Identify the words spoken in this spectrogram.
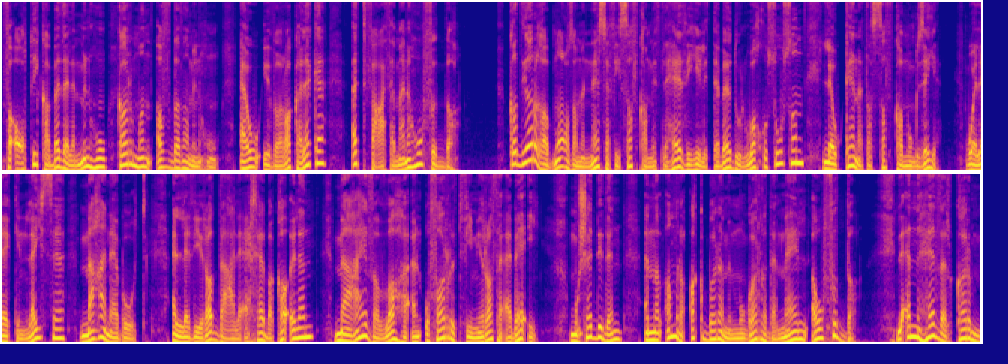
فأعطيك بدلا منه كرما أفضل منه أو إذا راك لك أدفع ثمنه فضة. قد يرغب معظم الناس في صفقة مثل هذه للتبادل وخصوصا لو كانت الصفقة مجزية. ولكن ليس مع نابوت الذي رد على أخاب قائلا معاذ الله أن أفرط في ميراث آبائي؟ مشددا أن الأمر أكبر من مجرد مال أو فضة لأن هذا الكرم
